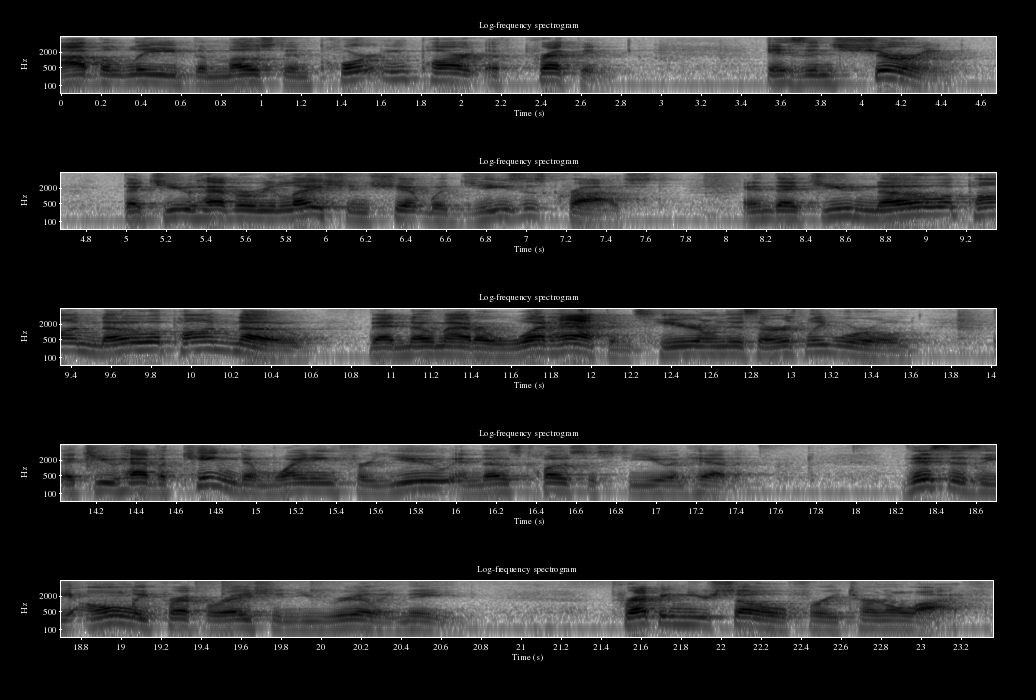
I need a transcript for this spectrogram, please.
I believe the most important part of prepping is ensuring that you have a relationship with Jesus Christ and that you know upon know upon know that no matter what happens here on this earthly world, that you have a kingdom waiting for you and those closest to you in heaven. This is the only preparation you really need. Prepping your soul for eternal life.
